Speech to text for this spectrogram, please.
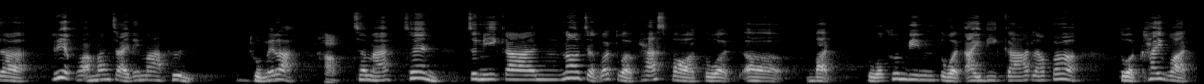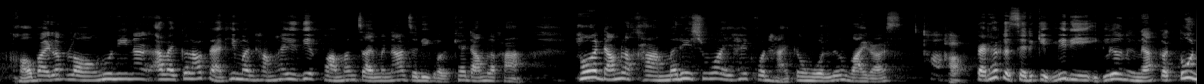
จะเรียกความมั่นใจได้มากขึ้น ถูกไหมล่ะ ครับใช่ไหมเช่น จะมีการนอกจากว่าตรวจพาสปอร์ตตรวจเอ่อบัตรตั๋วเครื่องบินตรวจ ID การ์ดแล้วก็ ตรวจไข้หวัดขอใบรับรองนู่นนี่นั่นอะไรก็แล้วแต่ที่มันทำให้เรียกความมั่นใจมันน่าจะดีกว่าแค่ dump ราคา เพราะว่า dump ราคาไม่ได้ช่วยให้คนหายกังวลเรื่องไวรัสค่ะครับแต่ถ้าเกิดเศรษฐกิจไม่ดีอีกเรื่องหนึ่งนะกระตุ้น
